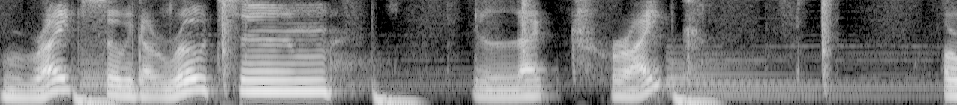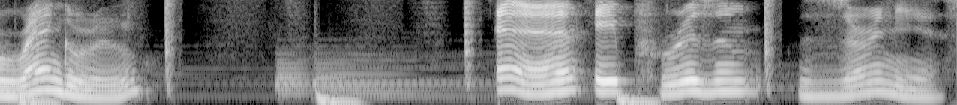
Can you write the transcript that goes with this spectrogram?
Right, so we got Rotom, Electrike, Oranguru, and a Prism Xerneas.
